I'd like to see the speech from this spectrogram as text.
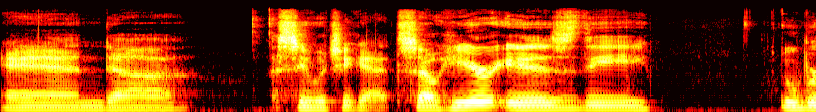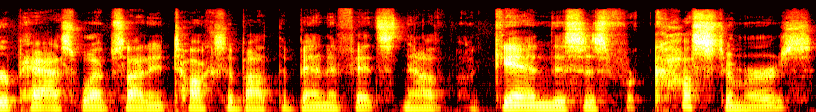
and uh, see what you get. So here is the Uber Pass website. It talks about the benefits. Now, again, this is for customers.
